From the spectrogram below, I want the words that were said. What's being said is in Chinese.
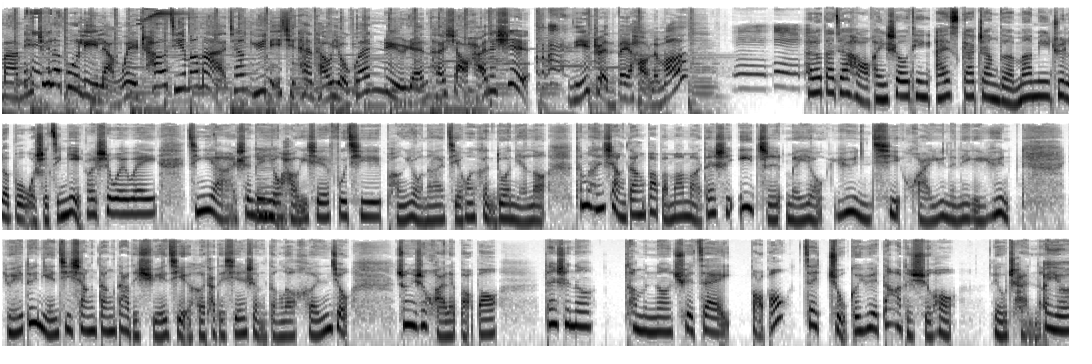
妈咪俱乐部里两位超级妈妈将与你一起探讨有关女人和小孩的事，你准备好了吗？Hello，大家好，欢迎收听艾斯卡酱的妈咪俱乐部，我是金毅。我是微微。金毅啊，身边有好一些夫妻朋友呢，结婚很多年了，他们很想当爸爸妈妈，但是一直没有运气怀孕的那个孕。有一对年纪相当大的学姐和她的先生等了很久，终于是怀了宝宝，但是呢，他们呢却在宝宝在九个月大的时候流产了。哎呀，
